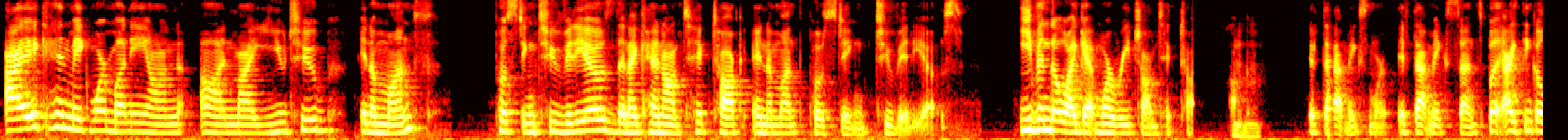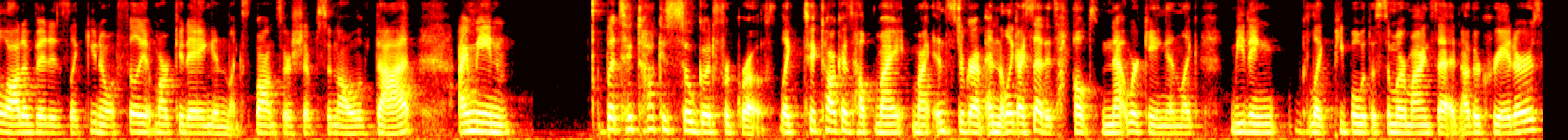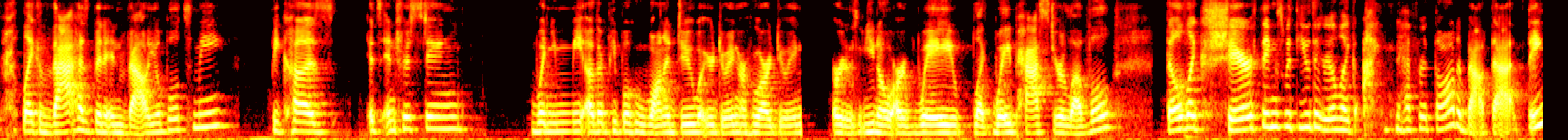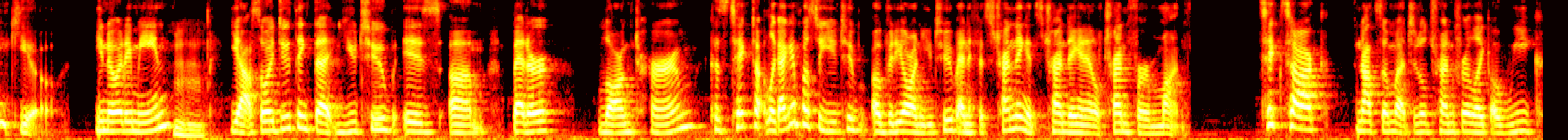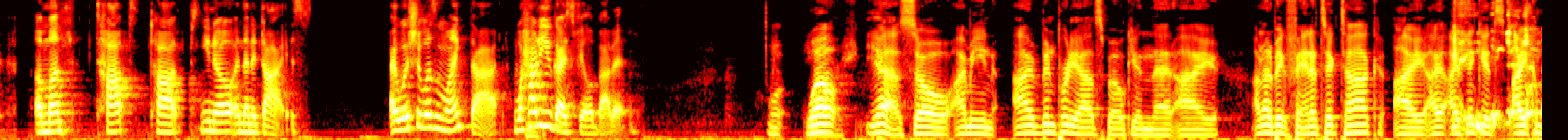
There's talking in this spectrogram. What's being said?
I can make more money on on my YouTube in a month posting two videos than I can on TikTok in a month posting two videos. Even though I get more reach on TikTok. Mm-hmm. If that makes more if that makes sense. But I think a lot of it is like, you know, affiliate marketing and like sponsorships and all of that. I mean, but TikTok is so good for growth. Like TikTok has helped my my Instagram and like I said it's helped networking and like meeting like people with a similar mindset and other creators. Like that has been invaluable to me because it's interesting when you meet other people who want to do what you're doing or who are doing or you know are way like way past your level. They'll like share things with you that you're like I never thought about that. Thank you. You know what I mean? Yeah, so I do think that YouTube is um, better long term because TikTok, like I can post a YouTube a video on YouTube, and if it's trending, it's trending, and it'll trend for a month. TikTok, not so much. It'll trend for like a week, a month, tops, tops, you know, and then it dies. I wish it wasn't like that. Well, how do you guys feel about it? Well, yeah. So I mean, I've been pretty outspoken that I I'm not a big fan of TikTok. I I, I think it's I com-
